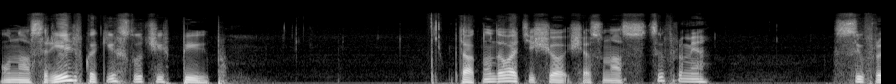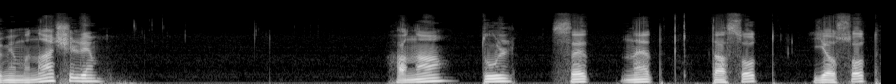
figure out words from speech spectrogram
у нас рель, в каких случаях пип. Так, ну давайте еще, сейчас у нас с цифрами. С цифрами мы начали. Хана, Туль, Сет, Нет, Тасот, Йосот,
